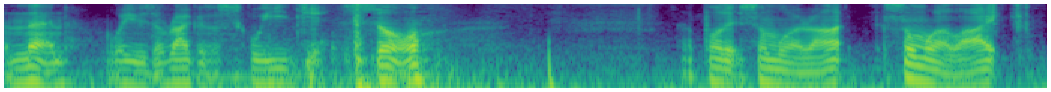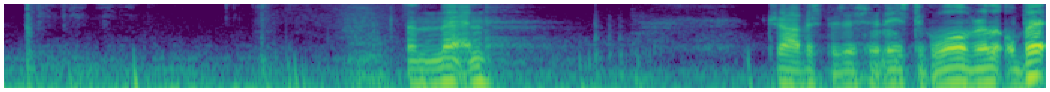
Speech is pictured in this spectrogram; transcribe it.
And then we'll use a rag as a squeegee. So, I put it somewhere right, somewhere like, and then driver's position it needs to go over a little bit.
